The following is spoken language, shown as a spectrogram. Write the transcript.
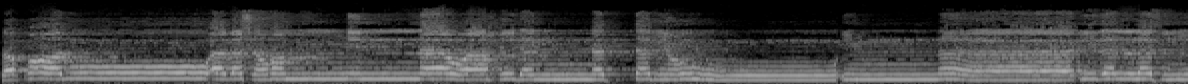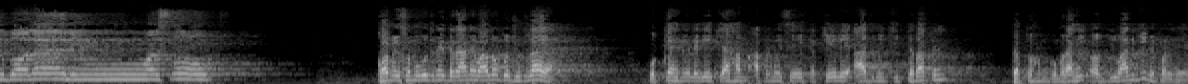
فقالوا أبشرا منا واحدا نتبعه إنا إذا لفي ضلال وسعر. قوم سمود نے ڈرانے والوں کو جھٹلایا۔ وہ کہنے لگے کیا ہم اپنے سے ایک اکیلے آدمی کی اتباع کریں؟ تب تو ہم گمراہی اور دیوانگی میں پڑ گئے۔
